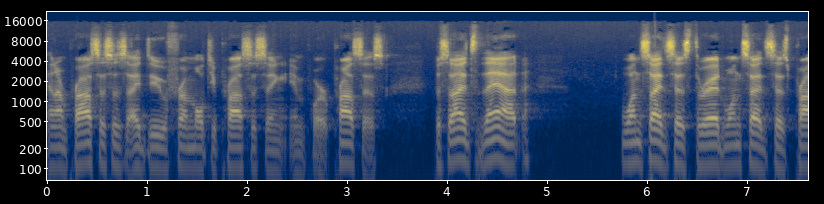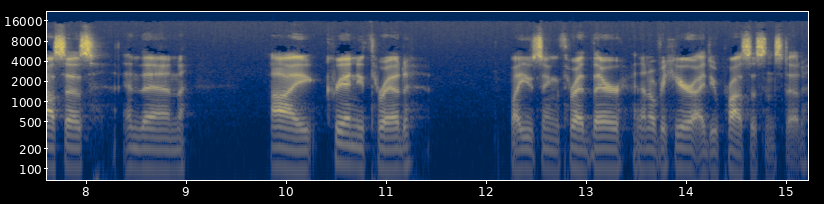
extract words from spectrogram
and on processes, I do from multiprocessing import process. Besides that, one side says thread, one side says process, and then I create a new thread by using thread there, and then over here I do process instead.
